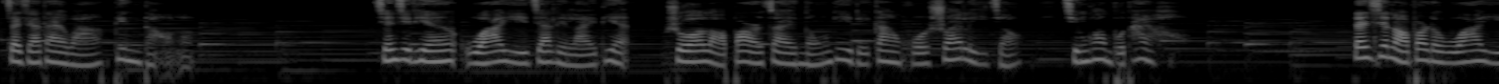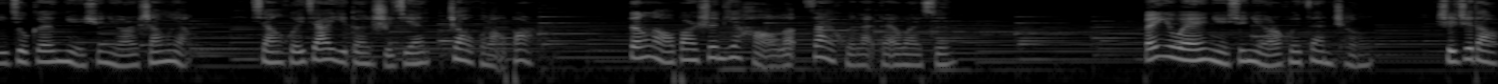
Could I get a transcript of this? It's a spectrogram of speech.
在家带娃病倒了。前几天，吴阿姨家里来电说，老伴儿在农地里干活摔了一跤，情况不太好。担心老伴儿的吴阿姨就跟女婿女儿商量，想回家一段时间照顾老伴儿，等老伴儿身体好了再回来带外孙。本以为女婿女儿会赞成，谁知道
